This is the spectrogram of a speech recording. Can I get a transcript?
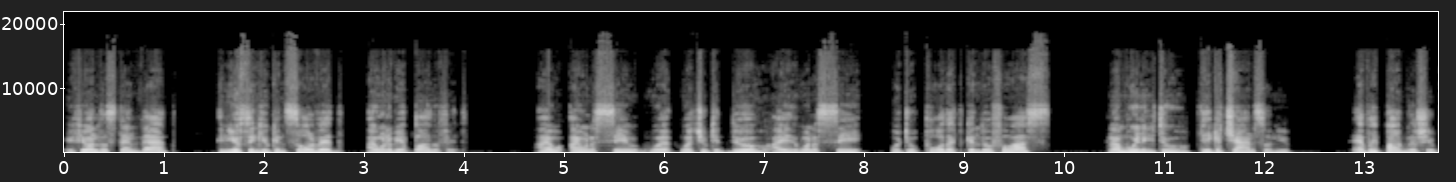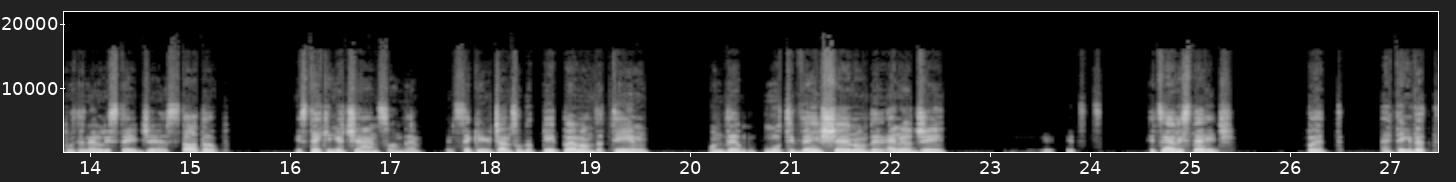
if you understand that and you think you can solve it, I want to be a part of it. I, I want to see what, what you can do. I want to see what your product can do for us. and I'm willing to take a chance on you. Every partnership with an early stage uh, startup is taking a chance on them. It's taking a chance on the people, on the team, on the motivation, on the energy. It's it's early stage, but I think that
